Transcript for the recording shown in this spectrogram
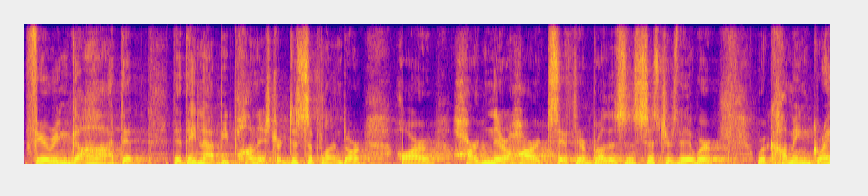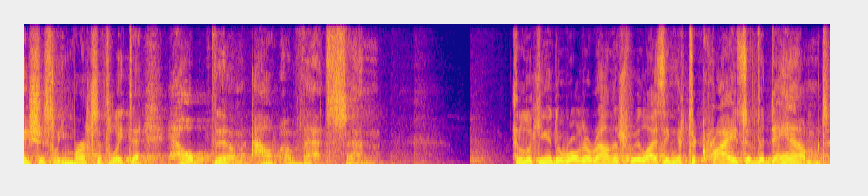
fearing God that, that they not be punished or disciplined or, or harden their hearts if they're brothers and sisters. That we're, we're coming graciously, mercifully to help them out of that sin. And looking at the world around us, realizing it's the cries of the damned.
